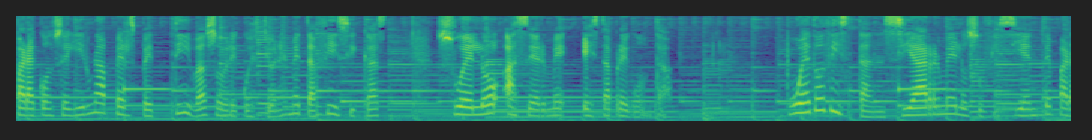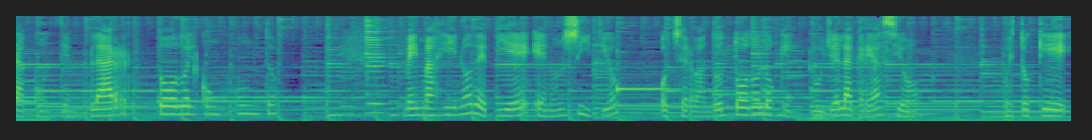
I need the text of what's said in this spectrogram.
para conseguir una perspectiva sobre cuestiones metafísicas, suelo hacerme esta pregunta. ¿Puedo distanciarme lo suficiente para contemplar todo el conjunto? Me imagino de pie en un sitio, observando todo lo que incluye la creación, puesto que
